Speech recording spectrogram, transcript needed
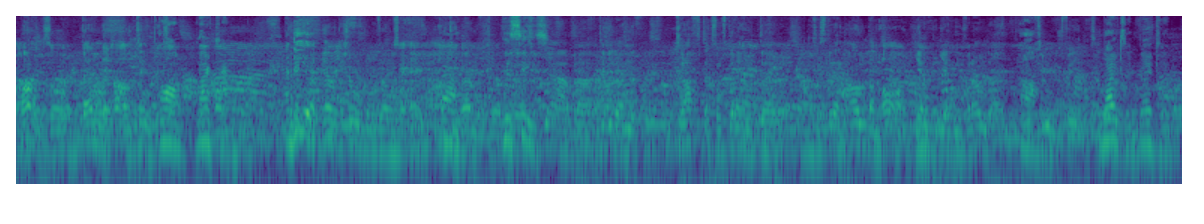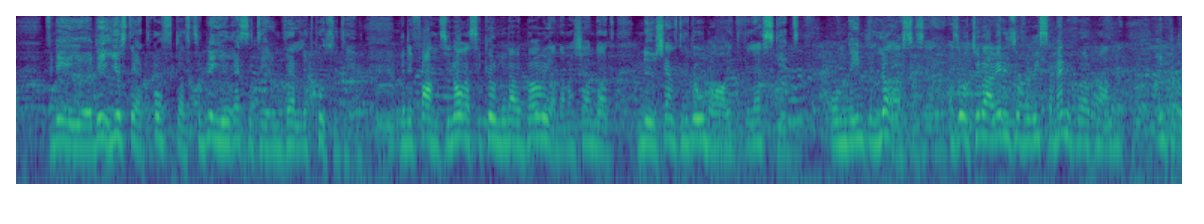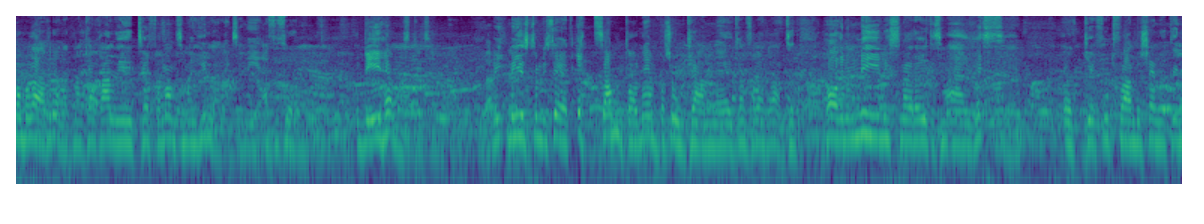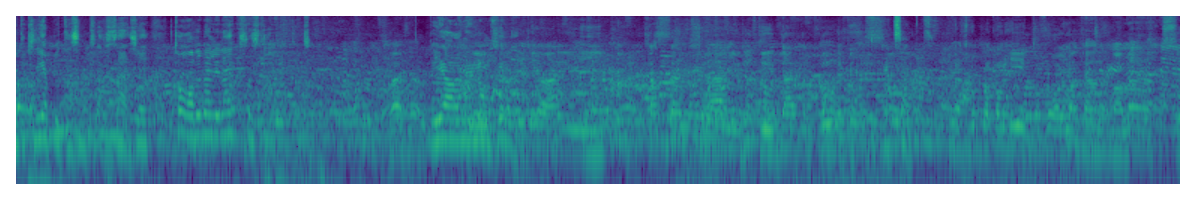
pang, så vänder allting liksom. Ja, verkligen. Ja, Det är, att en person kommer fram och säger hej, allting vänder. liksom. Jag Precis. så jävla, jag tycker den kraften som studenter, alltså studentandan har gent- gentemot varandra är otroligt fin. Liksom. verkligen, verkligen. För det är ju det är just det att oftast så blir ju resultaten väldigt positiv. Men det fanns ju några sekunder där i början där man kände att nu känns det lite obehagligt, lite läskigt. Om det inte löser sig. Alltså, och tyvärr är det ju så för vissa människor att man inte kommer över den. Att man kanske aldrig träffar någon som man gillar liksom. I, alltså så. Och det är ju hemskt liksom. Men, just som du säger, att ett samtal med en person kan, eh, kan förändra allt. Så har vi någon ny lyssnare där ute som är resse och eh, fortfarande känner att det är lite knepigt i sin klass här, så ta det där lilla extra steget. Liksom. Det gör en enorm skillnad. Klassen så är ju det är därför lektioner finns. Exakt. För att så fort man kommer hit och frågar om man kan vara med så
